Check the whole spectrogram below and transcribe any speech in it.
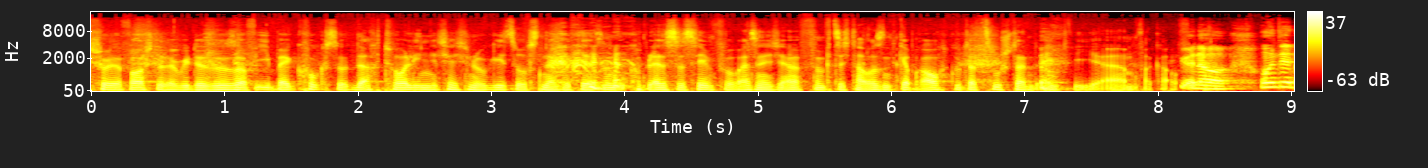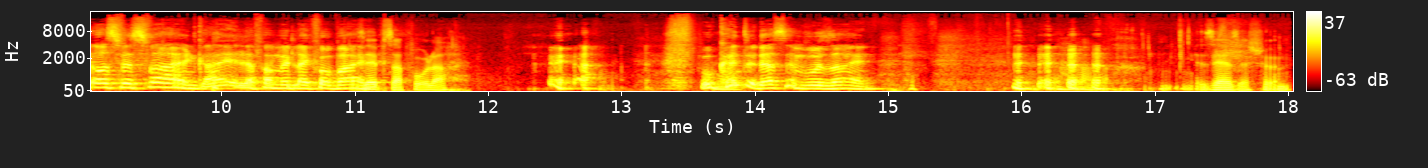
Schöne Vorstellung, wie du so auf eBay guckst und nach Torlinientechnologie suchst dann wird dir so ein komplettes System für, weiß nicht, äh, 50.000 gebraucht, guter Zustand irgendwie ähm, verkauft. genau. Und in Ostwestfalen, geil, da fahren wir gleich vorbei. Selbstabholer. Wo könnte das denn wohl sein? Sehr, sehr schön.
